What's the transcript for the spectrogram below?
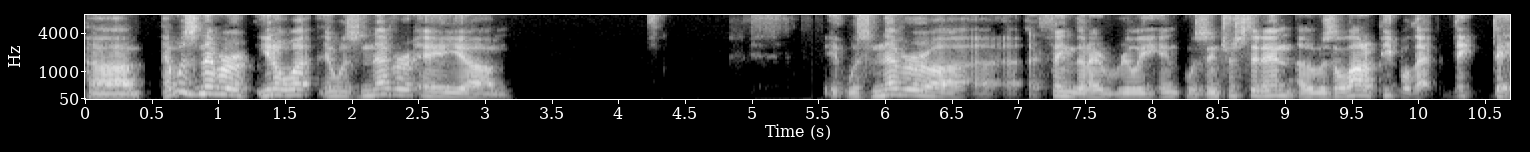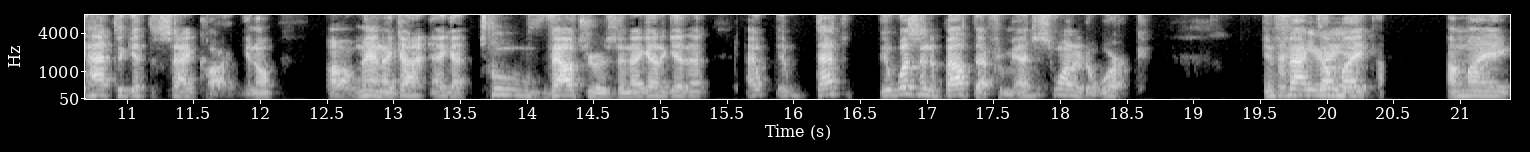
Um, it was never, you know what? It was never a, um, it was never a, a, thing that I really in, was interested in. There was a lot of people that they they had to get the SAG card. You know, oh man, I got I got two vouchers and I got to get a. I, it, that it wasn't about that for me. I just wanted to work. In I fact, on you. my on my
